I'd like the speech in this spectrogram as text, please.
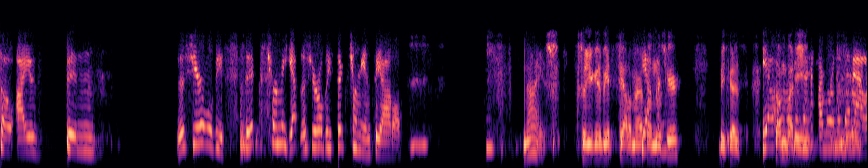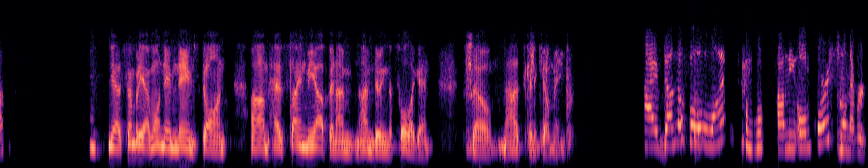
So I've been. This year will be six for me. Yep, this year will be six for me in Seattle. Nice. So you're going to be at the Seattle Marathon Yeah. this year? Because Yeah, Somebody- I'm running the, I'm running the house. Yeah, somebody I won't name names, Dawn, um, has signed me up, and I'm I'm doing the full again. So that's going to kill me. I've done the full one on the old course. We'll never.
